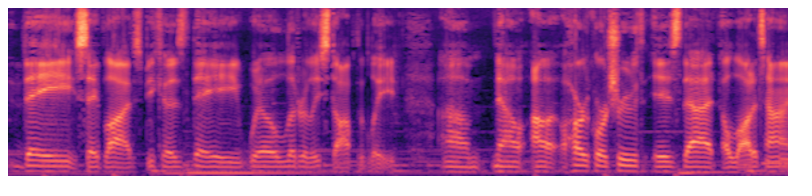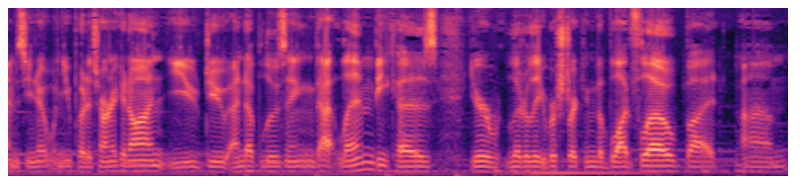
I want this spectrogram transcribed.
they save lives because they will literally stop the bleed. Um, now a hardcore truth is that a lot of times you know when you put a tourniquet on you do end up losing that limb because you're literally restricting the blood flow but um,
